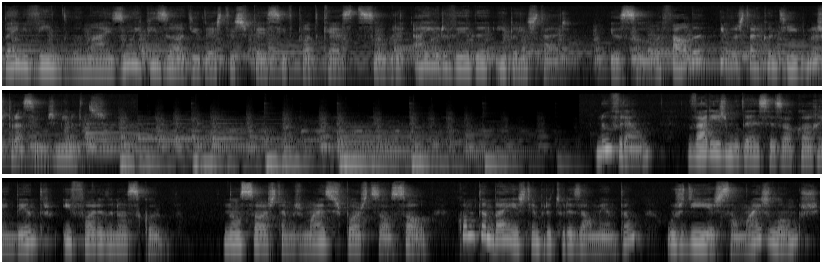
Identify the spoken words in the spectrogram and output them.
Bem-vindo a mais um episódio desta espécie de podcast sobre Ayurveda e bem-estar. Eu sou a Mafalda e vou estar contigo nos próximos minutos. No verão, várias mudanças ocorrem dentro e fora do nosso corpo. Não só estamos mais expostos ao sol, como também as temperaturas aumentam, os dias são mais longos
